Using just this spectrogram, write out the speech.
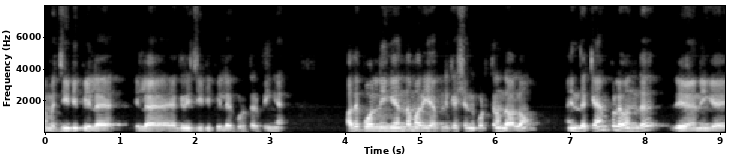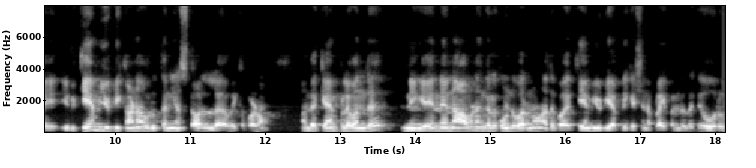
நம்ம ஜிடிபியில் இல்லை அக்ரி ஜிடிபியில் கொடுத்துருப்பீங்க. அதே போல் நீங்கள் எந்த மாதிரி அப்ளிகேஷன் கொடுத்துருந்தாலும் இந்த கேம்பில் வந்து நீங்கள் இது கேஎம்யூடிக்கான ஒரு தனியாக ஸ்டால் வைக்கப்படும். அந்த கேம்பில் வந்து நீங்கள் என்னென்ன ஆவணங்கள் கொண்டு வரணும் அது இப்போ கேஎம்யூடி அப்ளிகேஷன் அப்ளை பண்ணுறதுக்கு ஒரு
